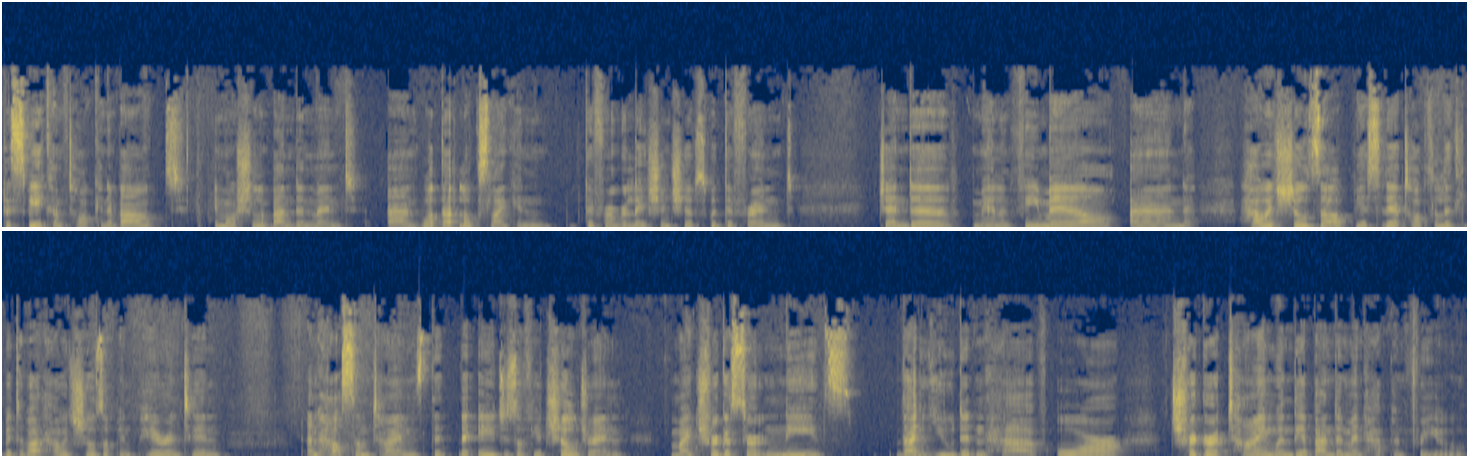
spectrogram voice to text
This week I'm talking about emotional abandonment and what that looks like in different relationships with different gender, male and female, and how it shows up. Yesterday, I talked a little bit about how it shows up in parenting and how sometimes the, the ages of your children might trigger certain needs that you didn't have or trigger a time when the abandonment happened for you.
